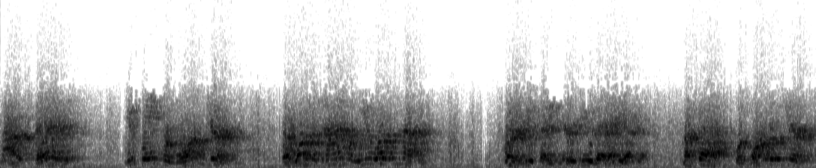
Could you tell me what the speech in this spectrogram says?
Now, there it is. You came from one germ. There was a time when you wasn't nothing. Where you say here, you there, any of you. Myself was one little germ.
